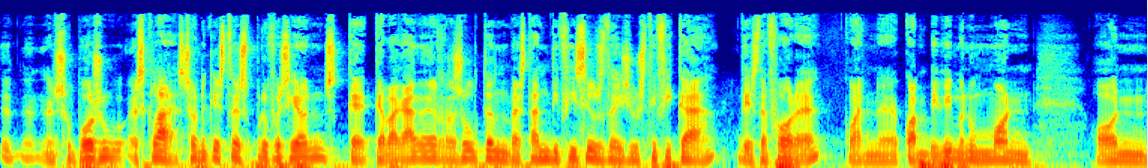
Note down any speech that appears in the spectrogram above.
eh, eh, suposo, és clar, són aquestes professions que, que a vegades resulten bastant difícils de justificar des de fora, quan, eh, quan vivim en un món on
